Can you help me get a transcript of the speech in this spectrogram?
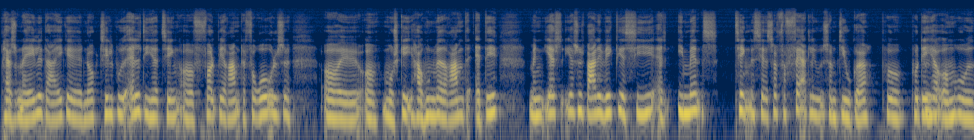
personale, der er ikke nok tilbud, alle de her ting, og folk bliver ramt af forrådelse, og, øh, og måske har hun været ramt af det. Men jeg, jeg synes bare, det er vigtigt at sige, at imens tingene ser så forfærdeligt ud, som de jo gør på, på det her område,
